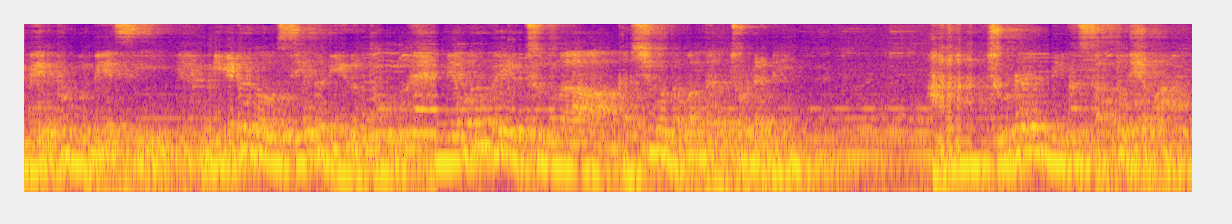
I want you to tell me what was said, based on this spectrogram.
మేపుడు మేసి నీడలో సేద తీరుతూ నెమరు వేయుచున్న పశువుల వందను చూడండి. చూడడం మీకు సంతోషమా?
